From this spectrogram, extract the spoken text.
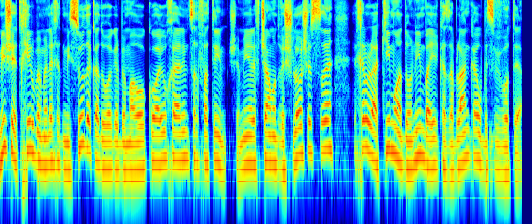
מי שהתחילו במלאכת מיסוד הכדורגל במרוקו היו חיילים צרפתים, שמ-1913 החלו להקים מועדונים בעיר קזבלנקה ובסביבותיה.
